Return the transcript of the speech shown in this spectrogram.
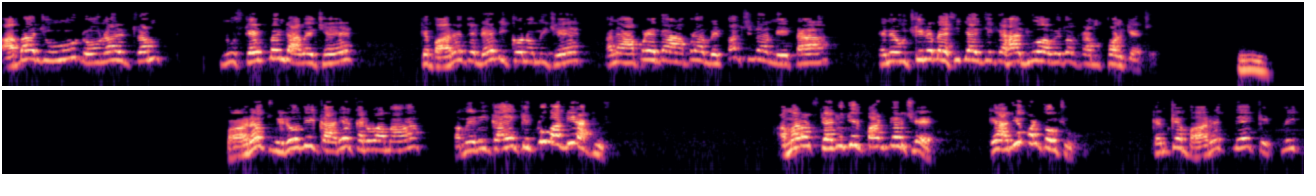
આ બાજુ ડોનાલ્ડ ટ્રમ્પનું સ્ટેટમેન્ટ આવે છે કે ભારત એ ડેડ ઇકોનોમી છે અને આપણે ત્યાં આપણા વિપક્ષના નેતા એને ઉચકીને બેસી જાય છે કે, હા, જુઓ, હવે તો ટ્રમ્પ પણ કે છે. ભારત વિરોધી કાર્ય કરવામાં અમેરિકાએ કેટલું બાકી રાખ્યું છે? અમારો સ્ટ્રેટેજિક પાર્ટનર છે એ આજે પણ કહું છું, કેમ કે ભારતને કેટલીક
